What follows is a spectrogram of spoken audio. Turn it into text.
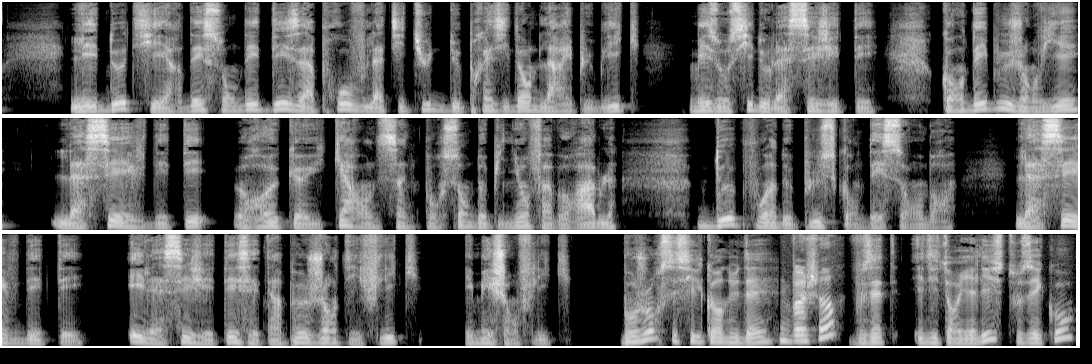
les deux tiers des sondés désapprouvent l'attitude du président de la République mais aussi de la CGT, qu'en début janvier, la CFDT recueille 45% d'opinions favorables, deux points de plus qu'en décembre. La CFDT et la CGT, c'est un peu gentil flic et méchant flic. Bonjour Cécile Cornudet. Bonjour. Vous êtes éditorialiste aux échos.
